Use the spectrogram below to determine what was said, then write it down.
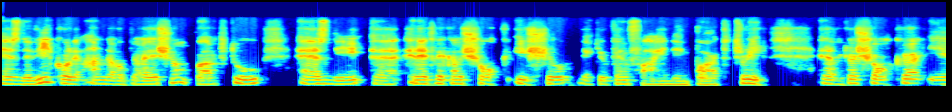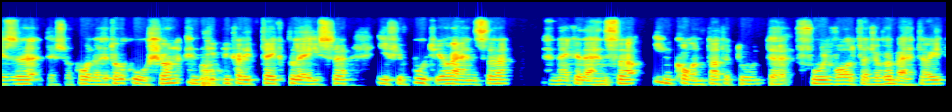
as the vehicle under operation, part two, as the uh, electrical shock issue that you can find in part three. Electrical shock is uh, the so-called electrocution and typically take place uh, if you put your hands uh, naked hands in contact to the full voltage of a battery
